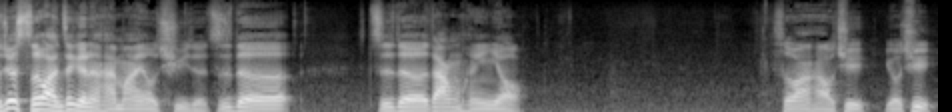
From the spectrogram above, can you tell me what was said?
我觉得蛇丸这个人还蛮有趣的，值得值得当朋友。蛇丸好趣，有趣。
